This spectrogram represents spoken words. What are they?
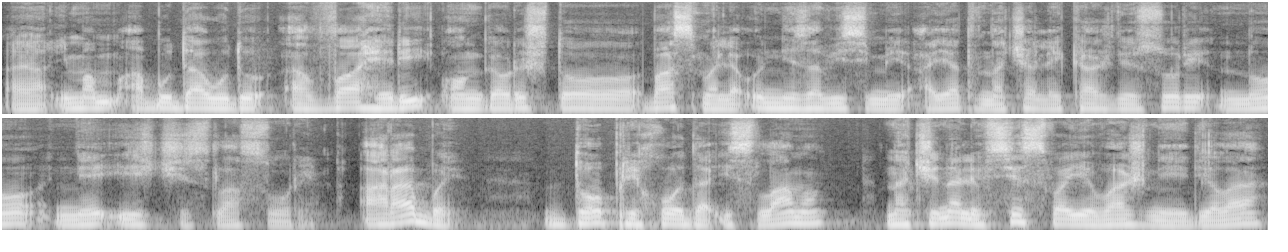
Э, имам Абу Дауду Ал-Вахири, он говорит, что басмаля, он независимый аят в начале каждой суры, но не из числа суры. Арабы до прихода ислама начинали все свои важные дела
